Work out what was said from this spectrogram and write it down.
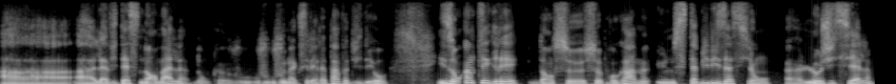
à, la vitesse normale, donc euh, vous, n'accélérez pas votre vidéo, ils ont intégré dans ce, programme une stabilisation logicielle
